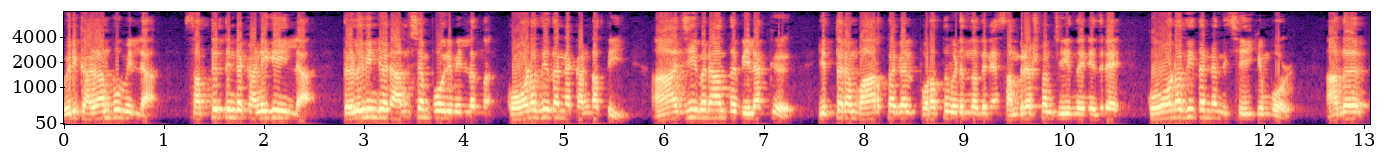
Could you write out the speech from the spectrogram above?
ഒരു കഴമ്പുമില്ല സത്യത്തിന്റെ കണികയില്ല. തെളിവിന്റെ ഒരു അംശം പോലുമില്ലെന്ന് കോടതി തന്നെ കണ്ടെത്തി. ആജീവനാന്ത വിലക്ക് ഇത്തരം വാർത്തകൾ പുറത്തുവിടുന്നതിനെ സംരക്ഷണം ചെയ്യുന്നതിനെതിരെ കോടതി തന്നെ നിശ്ചയിക്കുമ്പോൾ അത്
